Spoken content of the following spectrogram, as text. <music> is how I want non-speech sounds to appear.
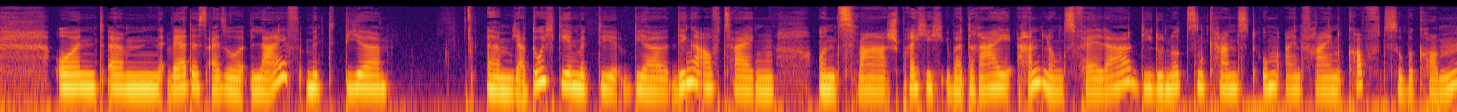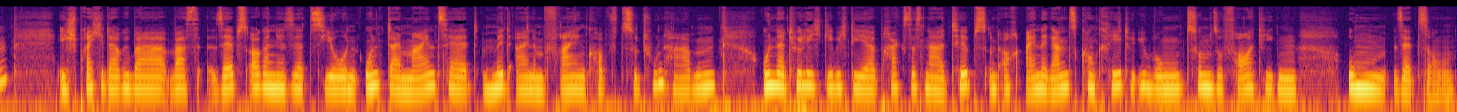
und ähm, werde es also live mit dir ähm, ja, durchgehen, mit dir, dir Dinge aufzeigen. Und zwar spreche ich über drei Handlungsfelder, die du nutzen kannst, um einen freien Kopf zu bekommen. Ich spreche darüber, was Selbstorganisation und dein Mindset mit einem freien Kopf zu tun haben. Und natürlich gebe ich dir praxisnahe Tipps und auch eine ganz konkrete Übung zum sofortigen Umsetzung.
